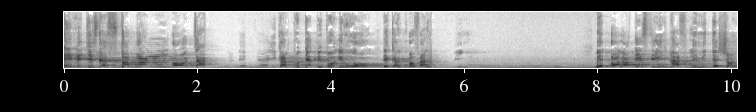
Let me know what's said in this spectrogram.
If it is the stubborn altar, it can protect people in war. They can offer but all of these things has limitation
